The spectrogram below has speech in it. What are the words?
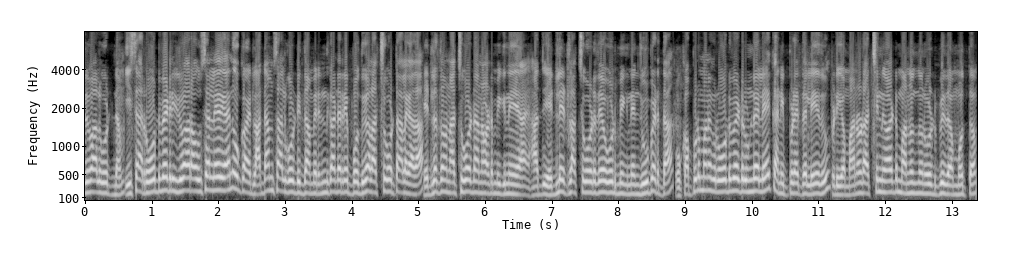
ఇరువాలు కొట్టినాం. ఈసారి రోడ్ వేటర్ ఇరువారు అవసరం లేదు కానీ ఒక ఇట్లా కొట్టిద్దాం. మీరు ఎందుకంటే రేపు పొద్దుగా లచ్చ కొట్టాలి కదా. ఎడ్లతో నచ్చుకోవడం అనమాట మీకు అది ఎడ్లు ఎట్లా నచ్చకూడదే కూడా మీకు నేను చూపెడతా. ఒకప్పుడు మనకు రోడ్ వేటర్ ఉండేలే కానీ ఇప్పుడైతే లేదు. ఇప్పుడు ఇక మనోడు వచ్చింది కాబట్టి మనతో ఓడిపిద్దాం మొత్తం.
